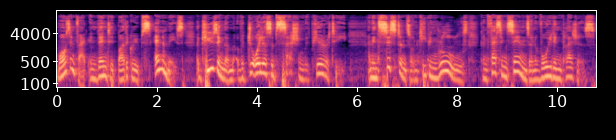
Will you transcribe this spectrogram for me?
was in fact invented by the group's enemies, accusing them of a joyless obsession with purity, an insistence on keeping rules, confessing sins, and avoiding pleasures.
